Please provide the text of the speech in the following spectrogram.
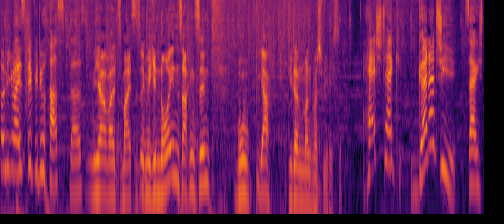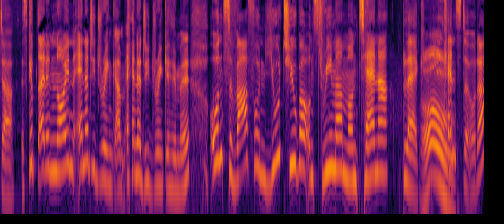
und ich weiß, Tippi, du hast das. Ja, weil es meistens irgendwelche neuen Sachen sind, wo, ja, die dann manchmal schwierig sind. Hashtag Gönnergy, sag ich da. Es gibt einen neuen Energy Drink am Energy Drink Himmel. Und zwar von YouTuber und Streamer Montana Black. Oh. Kennst du, oder?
